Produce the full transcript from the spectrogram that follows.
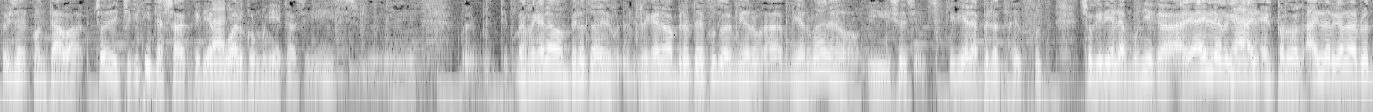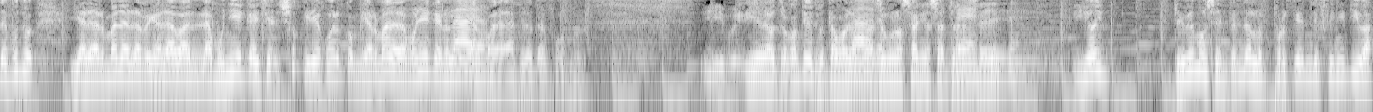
pero ella contaba, yo de chiquitita ya quería jugar con muñecas y eh, me regalaban pelota de, regalaban pelota de fútbol a mi, hermano y yo, decía, quería la pelota de fútbol, yo quería la muñeca, a él le regalaban, perdón, a él le regalaban la pelota de fútbol y a la hermana le regalaban la muñeca y decía, yo quería jugar con mi hermana la muñeca y no quería jugar a la pelota de fútbol. Y, era otro contexto, estamos hablando de hace unos años atrás, ¿eh? Y hoy debemos entenderlo, porque en definitiva,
